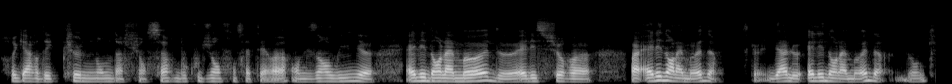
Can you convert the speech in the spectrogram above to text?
regarder que le nombre d'influenceurs. Beaucoup de gens font cette erreur en disant oui, euh, elle est dans la mode, elle est sur, euh, elle est dans la mode parce qu'il y a le, elle est dans la mode, donc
